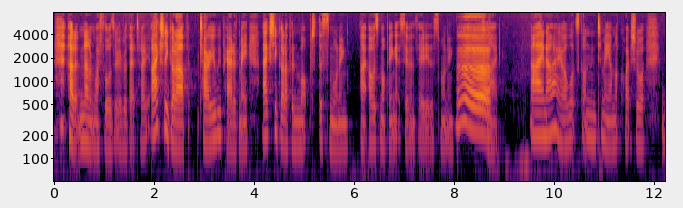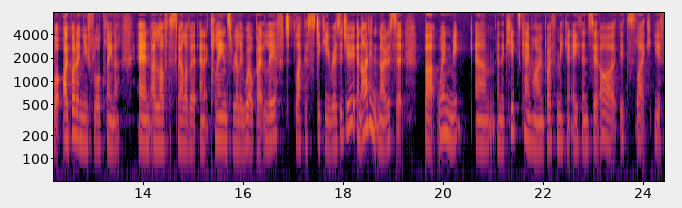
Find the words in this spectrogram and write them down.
I don't, none of my floors are ever that tidy. I actually got up, Tara, you'll be proud of me. I actually got up and mopped this morning. I, I was mopping at seven thirty this morning. Like, I know. What's gotten into me? I'm not quite sure. Well, I got a new floor cleaner and I love the smell of it and it cleans really well, but it left like a sticky residue and I didn't notice it. But when Mick um, and the kids came home, both Mick and Ethan said, Oh, it's like if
